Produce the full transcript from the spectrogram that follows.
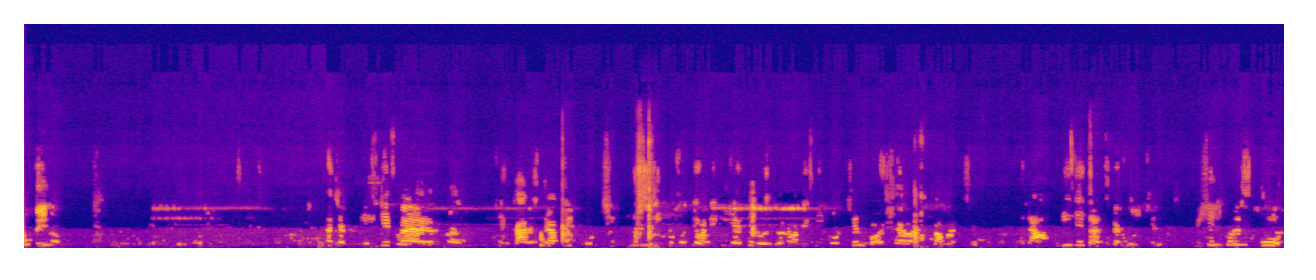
বড় জিনিস কিন্তু আনতেই হবে আচ্ছা এই যে আহ, যে কাজটা আপনি করছেন শিল্পপতি অনেকেই আছে রয়েছেন অনেকেই করছেন পয়সা কামাচ্ছেন কিন্তু আপনি যে কাজটা করছেন বিশেষ করে স্পোর্ট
